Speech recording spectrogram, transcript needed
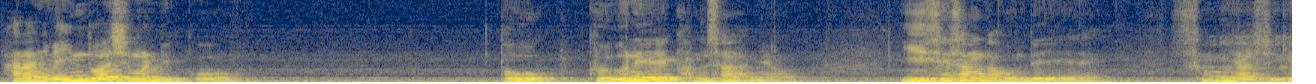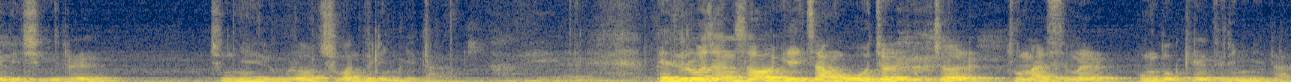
하나님의 인도하심을 믿고 더욱 그 은혜에 감사하며 이 세상 가운데에 승리할 수 있게 되시기를 주님의 이름으로 축원드립니다. 베드로전서 1장 5절 6절 두 말씀을 봉독해 드립니다.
